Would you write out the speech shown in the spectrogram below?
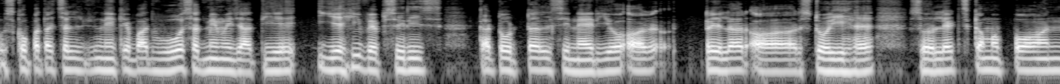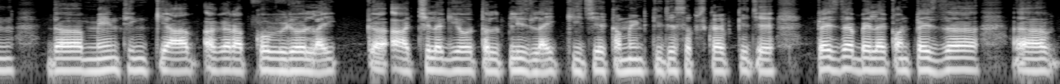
उसको पता चलने के बाद वो सदमे में जाती है। यही वेब सीरीज़ का टोटल सिनेरियो और ट्रेलर और स्टोरी है। So let's come upon the main thing कि आप, अगर आपको वीडियो लाइक अच्छी लगी हो तो प्लीज़ लाइक कीजिए कमेंट कीजिए सब्सक्राइब कीजिए press the bell icon press the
